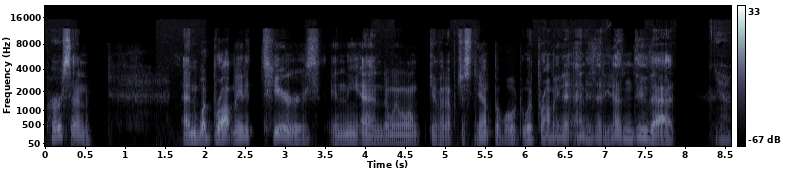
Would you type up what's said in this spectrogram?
person?" And what brought me to tears in the end, and we won't give it up just yet, but what what brought me to end is that he doesn't do that, Yeah.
